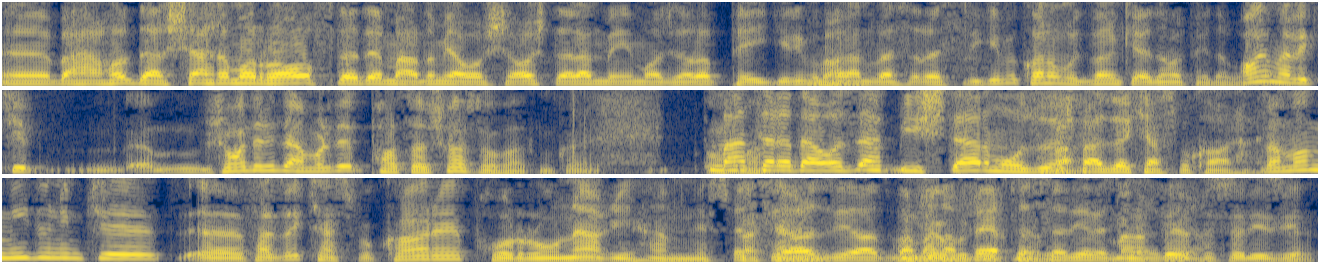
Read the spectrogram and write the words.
به هر حال در شهر ما راه افتاده. مردم یواش یواش دارن به این ماجرا پیگیری می‌کنن و رسیدگی می‌کنن. امیدوارم که ادامه پیدا بکنه آقای ملکی شما دارید در مورد پاساژ ها صحبت می‌کنید. منطقه دوازده بیشتر موضوعش فضای کسب و کار هست. و ما می‌دونیم که فضای کسب و کار پر رونقی هم نسبتا بسیار زیاد و منافع اقتصادی بسیار منافع اقتصادی زیاد.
